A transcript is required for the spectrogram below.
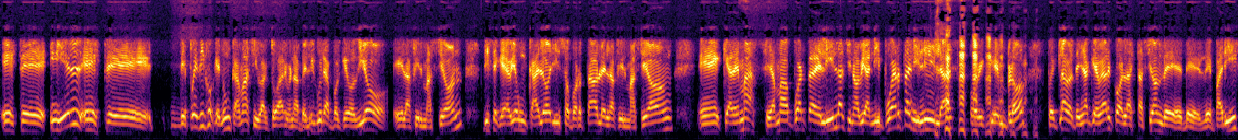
Este, y él este, Después dijo que nunca más iba a actuar en una película porque odió eh, la filmación. Dice que había un calor insoportable en la filmación, eh, que además se llamaba Puerta de Lilas y no había ni puerta ni lilas, por ejemplo. Pues claro, tenía que ver con la estación de, de, de París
